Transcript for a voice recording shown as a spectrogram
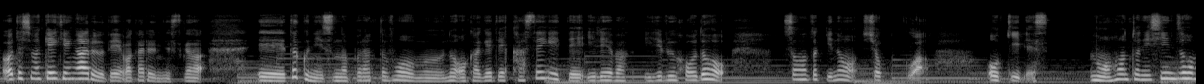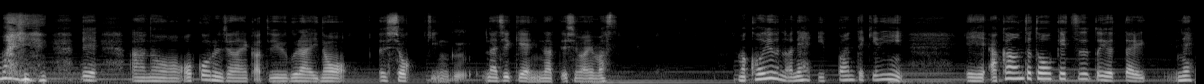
私も経験があるのでわかるんですが、えー、特にそのプラットフォームのおかげで稼げていればいれるほど、その時のショックは大きいです。もう本当に心臓麻痺 で、あの、起こるんじゃないかというぐらいのショッキングな事件になってしまいます。まあ、こういうのね、一般的に、えー、アカウント凍結と言ったりね、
